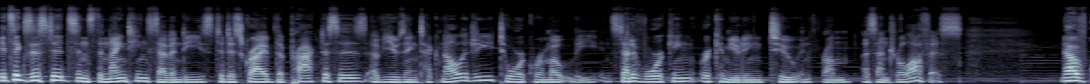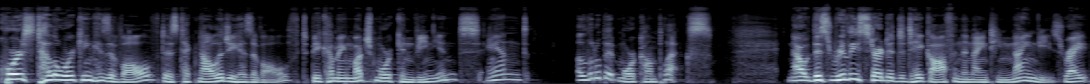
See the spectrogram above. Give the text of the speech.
It's existed since the 1970s to describe the practices of using technology to work remotely instead of working or commuting to and from a central office. Now, of course, teleworking has evolved as technology has evolved, becoming much more convenient and a little bit more complex. Now, this really started to take off in the 1990s, right?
